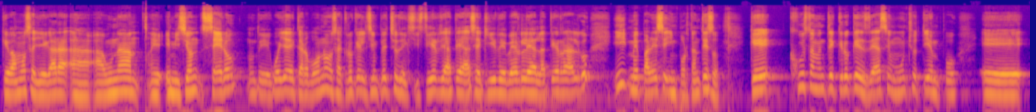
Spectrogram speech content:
que vamos a llegar a, a- a una eh, emisión cero de huella de carbono. O sea, creo que el simple hecho de existir ya te hace aquí de verle a la Tierra algo. Y me parece importante eso, que justamente creo que desde hace mucho tiempo... eh,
